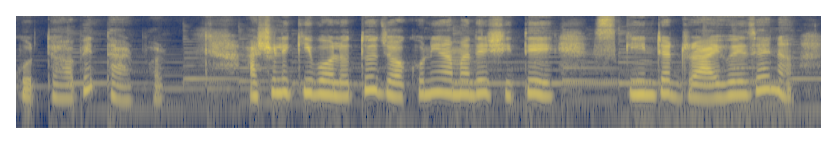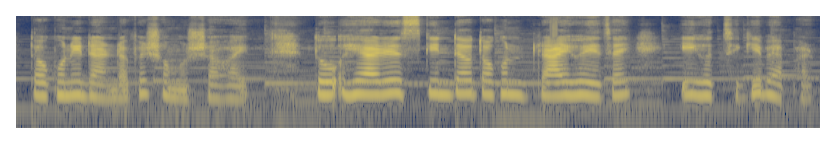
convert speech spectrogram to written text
করতে হবে তারপর। আসলে কি বলতো, যখনই আমাদের শীতে স্কিনটা ড্রাই হয়ে যায় না, তখনই ড্যান্ড্রফের সমস্যা হয়। তো হেয়ারের স্কিনটাও তখন ড্রাই হয়ে যায়, এই হচ্ছে গিয়ে ব্যাপার।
